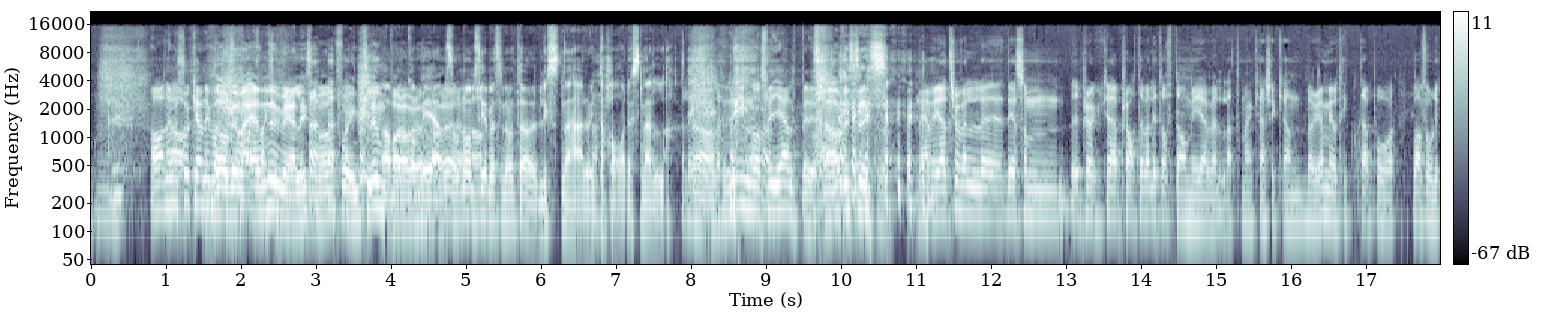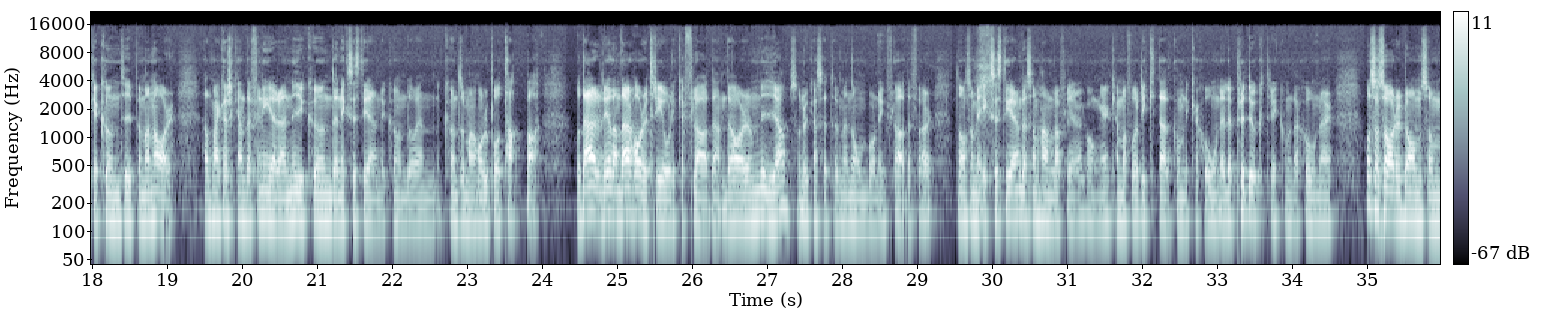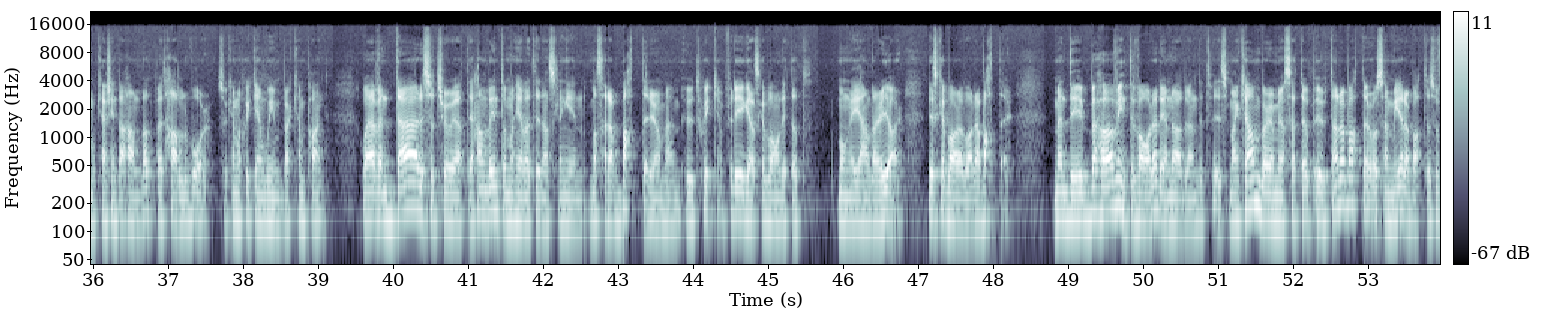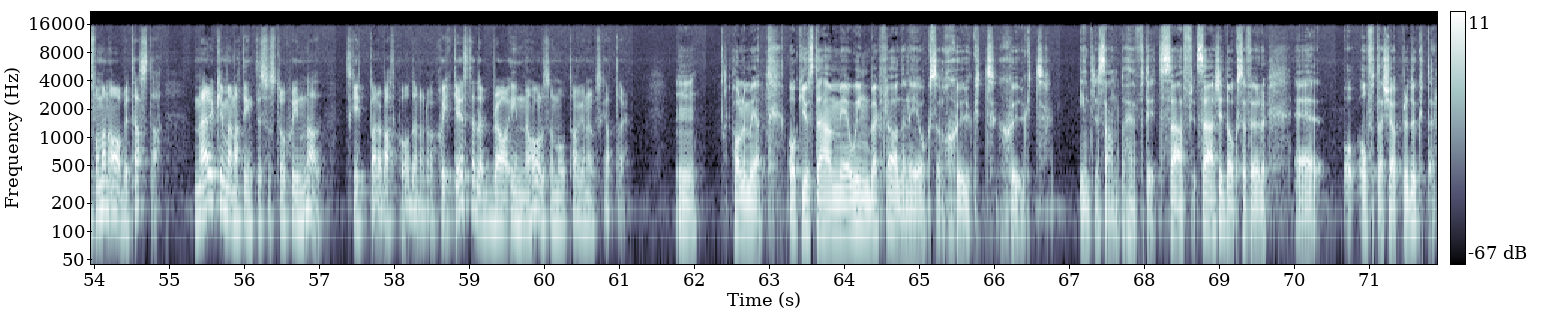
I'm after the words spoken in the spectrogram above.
Ja, nej, men så kan det Då vara. blir man Ja, ännu mer liksom, man får en klump Ja, av kom att igen, så om det. någon CMS-leverantör lyssnar här och inte har det, snälla. Ring oss, vi hjälper er. Ja, precis. Nej, men jag tror väl eh, det som vi brukar prata väldigt ofta om är väl att man kanske kan börja med att titta på vad för olika kundtyper man har. Att man kanske kan definiera en ny kund, en existerande kund och en kund som man håller på att tappa. Och där, redan där har du tre olika flöden. Du har de nya som du kan sätta upp en onboardingflöde för. De som är existerande som handlar flera gånger kan man få riktad kommunikation eller produktrekommendationer. Och sen så har du de som kanske inte har handlat på ett halvår. Så kan man skicka en winback-kampanj. Och även där så tror jag att det handlar inte om att hela tiden slänga in massa rabatter i de här utskicken. För det är ganska vanligt att många e-handlare gör. Det ska bara vara rabatter. Men det behöver inte vara det nödvändigtvis. Man kan börja med att sätta upp utan rabatter och sen med rabatter så får man AB-testa. Märker man att det inte är så stor skillnad, skippa rabattkoderna då. Skicka istället bra innehåll som mottagarna uppskattar. Mm. Håller med. Och just det här med winbackflöden är också sjukt, sjukt intressant och häftigt. Särskilt också för eh, ofta köpprodukter.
